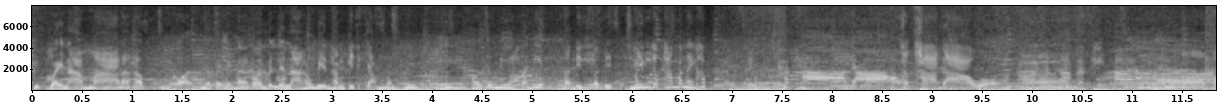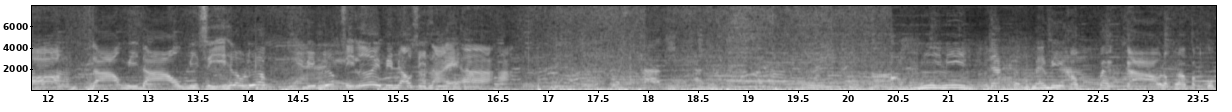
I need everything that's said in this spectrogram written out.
ชุดว่ายน้ำมานะครับก่อนจะไปเล่นอะก่อนไปเล่นน้ำข้างบินทำกิจกรรมก่อนนี่นี่เขาจะมีประดิษฐ์ประดิษฐ์ประดิษฐ์บีมจะทำอันไหนครับคาถา ดาวทาทาดาวเหรออ่าแบบนี้ค่ะอ๋ออ๋อดาวมีดาวมีสีให้เราเลือกบีมเลือกสีเลยบีมจะเอาสีไหนอ่าอะฐานฐานนี่นี่แม่บีเขาแปะกาวแล้วก็ประกบ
